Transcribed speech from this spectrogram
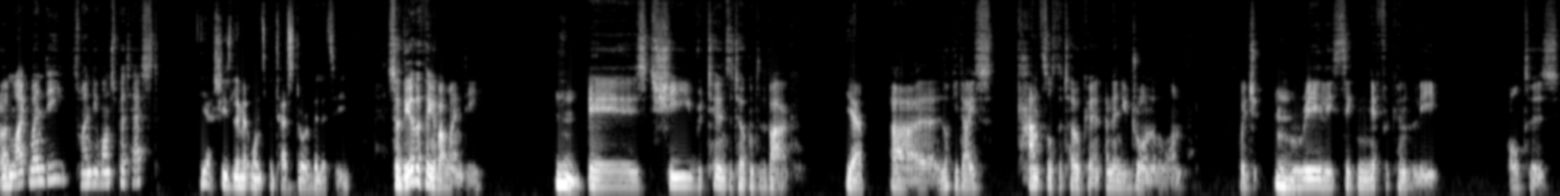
unlike Wendy. It's Wendy once per test. Yeah, she's limit once per test or ability. So the other thing about Wendy hmm is she returns the token to the bag. Yeah. Uh, Lucky Dice cancels the token, and then you draw another one, which Mm. really significantly alters.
